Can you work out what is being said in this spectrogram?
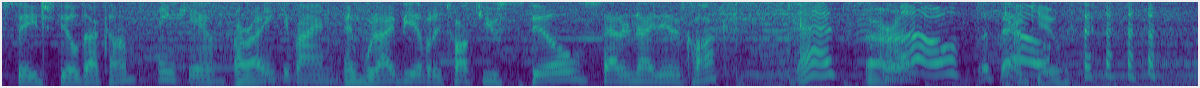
sagesteele.com. Thank you. All right. Thank you, Brian. And would I be able to talk to you still Saturday night, 8 o'clock? Yes. All right. Hello. Let's Thank go. you.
